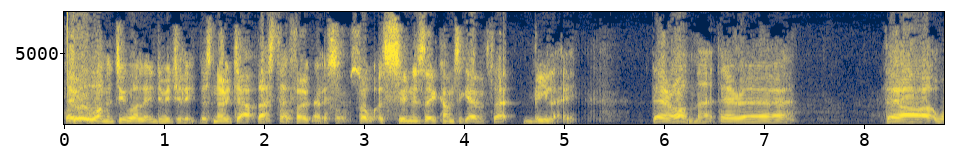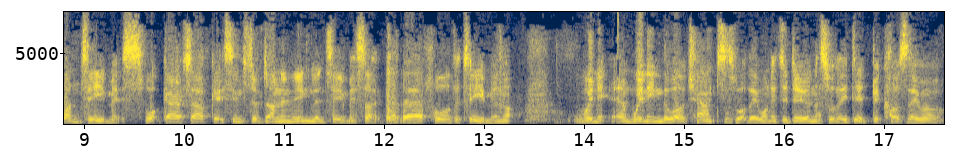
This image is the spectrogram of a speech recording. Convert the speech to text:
They all want to do well individually. There's no doubt that's their focus. But as soon as they come together for that relay, they're on that. They're uh, they are one team. It's what Gareth Southgate seems to have done in the England team. It's like they're there for the team and not winning. And winning the world champs is what they wanted to do, and that's what they did because they were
